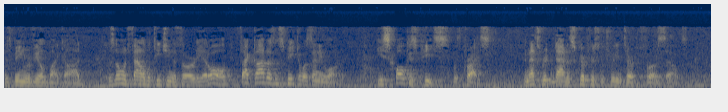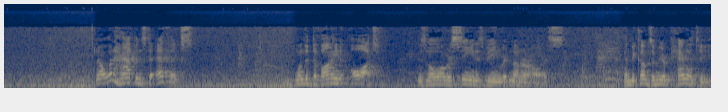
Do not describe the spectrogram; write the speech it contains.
as being revealed by God. There's no infallible teaching authority at all. In fact, God doesn't speak to us any longer. He spoke his peace with Christ. And that's written down in scriptures which we interpret for ourselves. Now, what happens to ethics when the divine ought is no longer seen as being written on our hearts and becomes a mere penalty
